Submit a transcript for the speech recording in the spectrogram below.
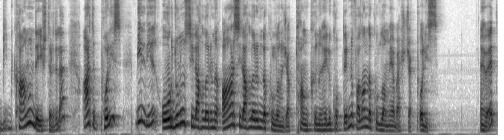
bir, bir kanun değiştirdiler. Artık polis bildiğiniz ordunun silahlarını, ağır silahlarını da kullanacak. Tankını, helikopterini falan da kullanmaya başlayacak polis. Evet.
